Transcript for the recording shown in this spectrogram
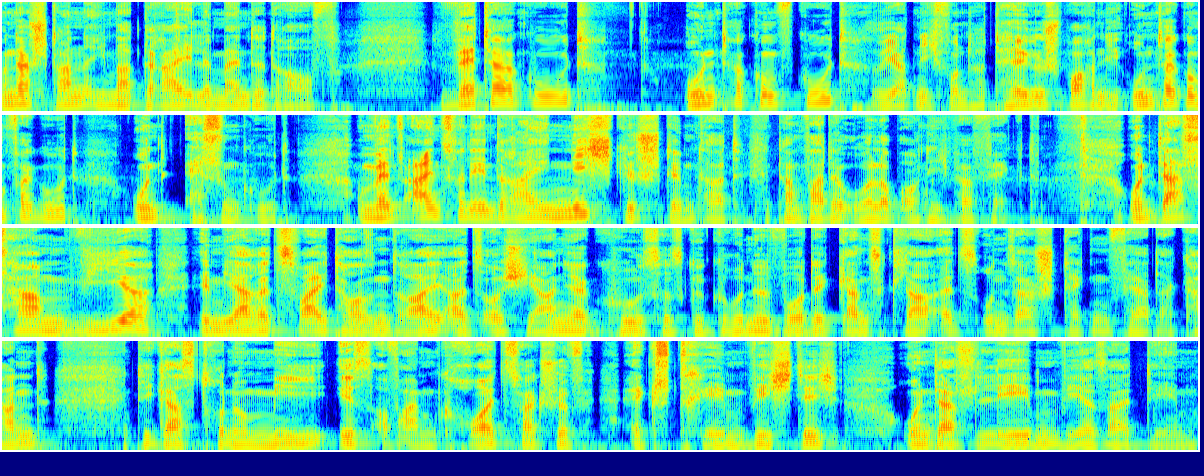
und da standen immer drei Elemente drauf. Wettergut, Unterkunft gut, sie hat nicht von Hotel gesprochen, die Unterkunft war gut und Essen gut. Und wenn es eins von den drei nicht gestimmt hat, dann war der Urlaub auch nicht perfekt. Und das haben wir im Jahre 2003, als Oceania Cruises gegründet wurde, ganz klar als unser Steckenpferd erkannt. Die Gastronomie ist auf einem Kreuzfahrtschiff extrem wichtig und das leben wir seitdem.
